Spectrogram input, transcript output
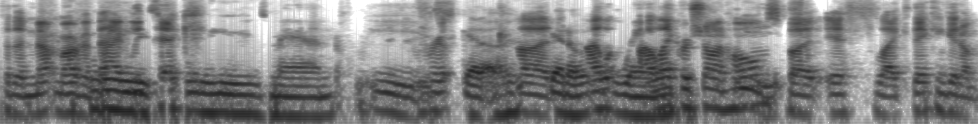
for the Mar- Marvin Bagley pick. please, man, please For- get a Uh, get a I, wing. I like Richaun Holmes, Please. but if like they can get him,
